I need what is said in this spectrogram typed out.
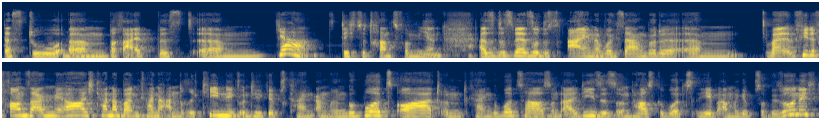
dass du mhm. ähm, bereit bist, ähm, ja, dich zu transformieren. Also das wäre so das eine, wo ich sagen würde, ähm, weil viele Frauen sagen mir, oh, ich kann aber in keine andere Klinik und hier gibt es keinen anderen Geburtsort und kein Geburtshaus und all dieses und Hausgeburtshebamme gibt es sowieso nicht.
